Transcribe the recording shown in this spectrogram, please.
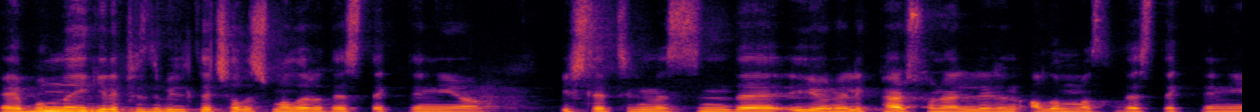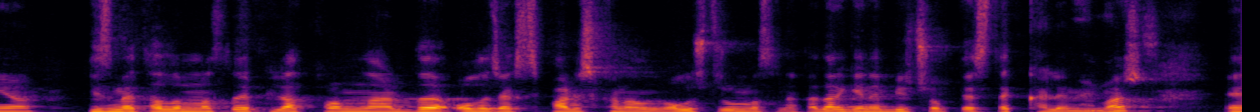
Bununla ilgili fizibilite çalışmaları destekleniyor. İşletilmesinde yönelik personellerin alınması destekleniyor. Hizmet alınması ve platformlarda olacak sipariş kanalının oluşturulmasına kadar gene birçok destek kalemi var. E,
